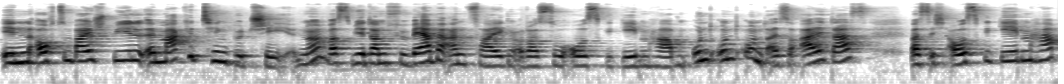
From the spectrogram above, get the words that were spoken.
in auch zum Beispiel äh, Marketingbudget, ne, was wir dann für Werbeanzeigen oder so ausgegeben haben und, und, und. Also all das, was ich ausgegeben habe,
